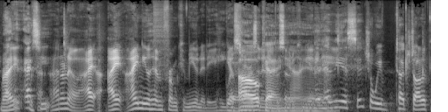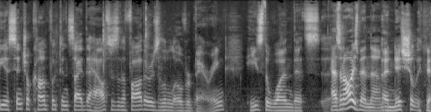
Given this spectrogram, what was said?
right? Was he? I don't know. I, I I knew him from Community. He guest Right. stars Oh, in an episode Yeah, of yeah, Community. And the essential, we've touched on it, the essential conflict inside the house is the father is a little overbearing. He's the one that's uh, Hasn't always been though. initially. no,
